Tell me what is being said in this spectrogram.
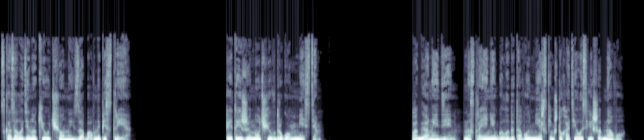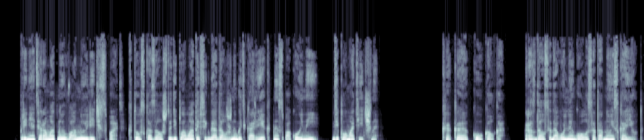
сказал одинокий ученый, забавно пестрее. Этой же ночью в другом месте. Поганый день. Настроение было до того мерзким, что хотелось лишь одного — принять ароматную ванну и лечь спать. Кто сказал, что дипломаты всегда должны быть корректны, спокойны и дипломатичны? «Какая куколка!» — раздался довольный голос от одной из кают.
